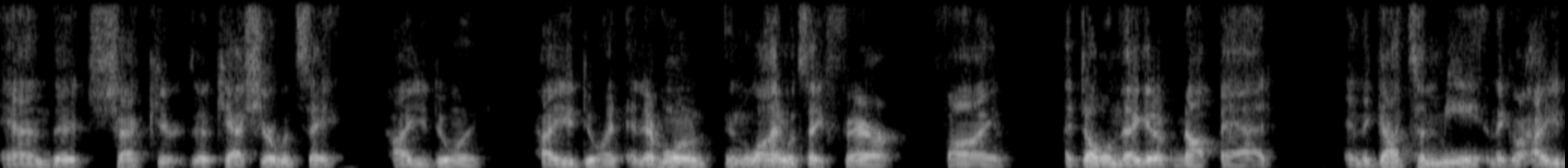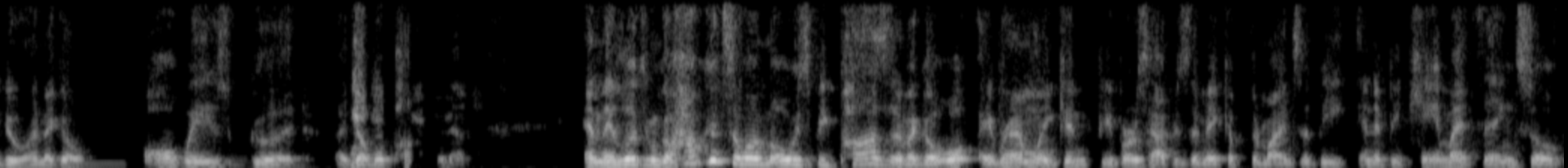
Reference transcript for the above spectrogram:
and the check the cashier would say, How you doing? How you doing? And everyone in line would say, Fair, fine, a double negative, not bad. And they got to me and they go, How you doing? I go, always good, a double positive. And they looked at me and go, How can someone always be positive? I go, Well, Abraham Lincoln, people are as happy as they make up their minds to be. And it became my thing. So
